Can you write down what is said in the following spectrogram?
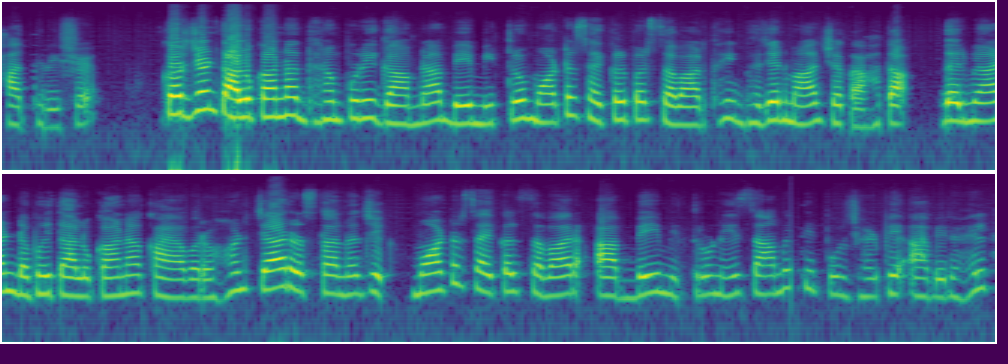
હાથ ધરી છે. કરજણ તાલુકાના ધરમપુરી ગામના બે મિત્રો મોટરસાયકલ પર સવાર થઈ ભજનમાં જતા હતા. દરમિયાન ડભોઈ તાલુકાના કાયાવરોહણ ચાર રસ્તા નજીક મોટરસાયકલ સવાર આ બે મિત્રોને સામેથી પૂર ઝડપે આવી રહેલ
